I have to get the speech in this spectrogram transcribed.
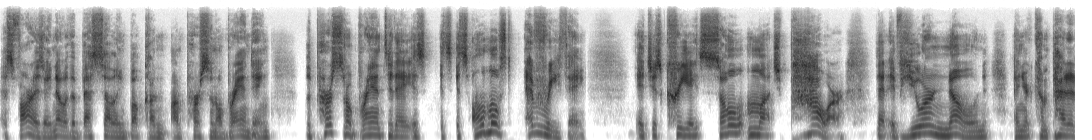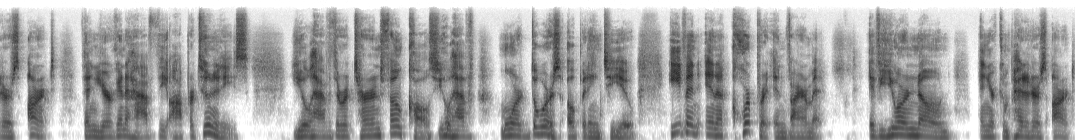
as far as I know, the best-selling book on, on personal branding. The personal brand today is it's it's almost everything. It just creates so much power that if you're known and your competitors aren't, then you're going to have the opportunities. You'll have the return phone calls. You'll have more doors opening to you. Even in a corporate environment, if you're known and your competitors aren't,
